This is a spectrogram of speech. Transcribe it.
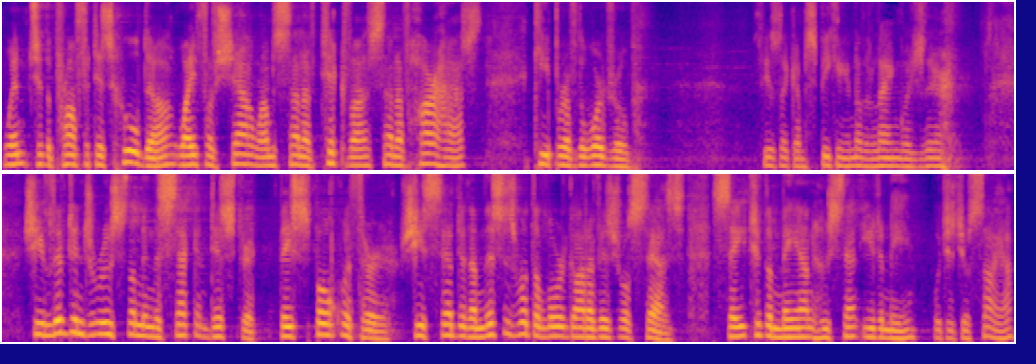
went to the prophetess Huldah, wife of Shallum, son of Tikvah, son of Harhas, keeper of the wardrobe. Feels like I'm speaking another language there. She lived in Jerusalem in the second district they spoke with her. She said to them, This is what the Lord God of Israel says Say to the man who sent you to me, which is Josiah,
